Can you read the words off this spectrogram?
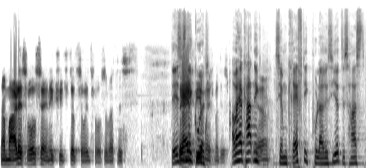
normales Wasser eingeschüttet statt Salzwasser, aber das, Das ist Drei, nicht gut. ist mir das- Aber Herr Kartnick, Ja. Sie haben kräftig polarisiert, das heißt,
